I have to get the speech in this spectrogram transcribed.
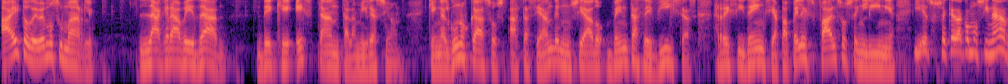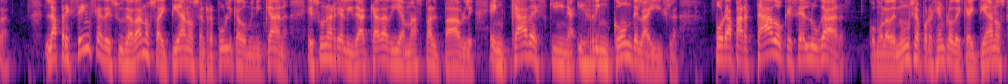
A esto debemos sumarle la gravedad de que es tanta la migración que en algunos casos hasta se han denunciado ventas de visas, residencias, papeles falsos en línea y eso se queda como si nada. La presencia de ciudadanos haitianos en República Dominicana es una realidad cada día más palpable en cada esquina y rincón de la isla. Por apartado que sea el lugar, como la denuncia, por ejemplo, de que haitianos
